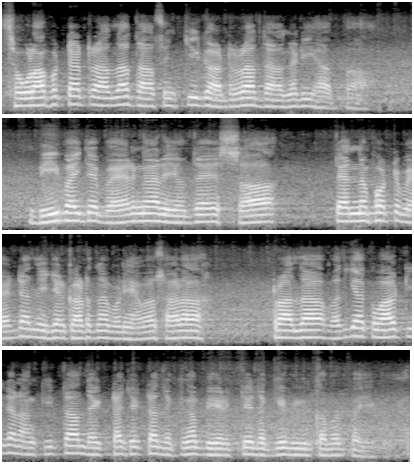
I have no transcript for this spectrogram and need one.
16 ਫੁੱਟਾ ਟਰਾਲਾ 10 ਇੰਚੀ ਗਾਡਰ ਆ ਦਾਨੜੀ ਹਾਬਾ। 20 ਬਾਈ ਦੇ ਬੈਰਿੰਗਾਂ ਰੇਲ ਦਾ ਹਿੱਸਾ 3 ਫੁੱਟ ਬੈੱਡ ਆ ਲੇਜ਼ਰ ਕੱਟ ਦਾ ਬਣਿਆ ਵਾ ਸਾਰਾ। ਟਰਾਲਾ ਵਧੀਆ ਕੁਆਲਿਟੀ ਦਾ ਰੰਗ ਕੀਤਾ, ਲਾਈਟਾਂ ਸ਼ਾਈਟਾਂ ਲੱਗੀਆਂ, ਬੇੜ 'ਤੇ ਲੱਗੇ ਵੀਲ ਕਵਰ ਪਏ ਹੋਏ ਆ।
